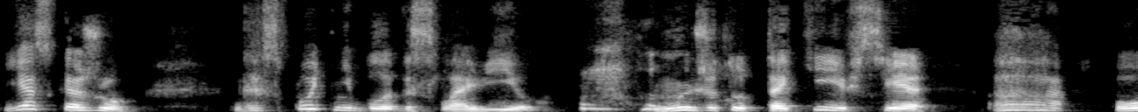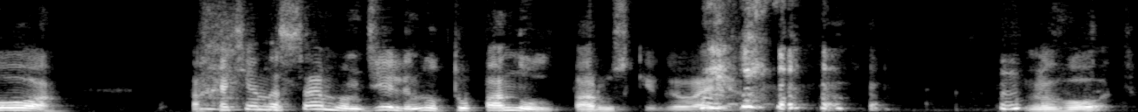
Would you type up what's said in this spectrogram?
Я скажу, Господь не благословил. Мы же тут такие все, а, о, а хотя на самом деле, ну, тупанул, по-русски говоря. Ну вот.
